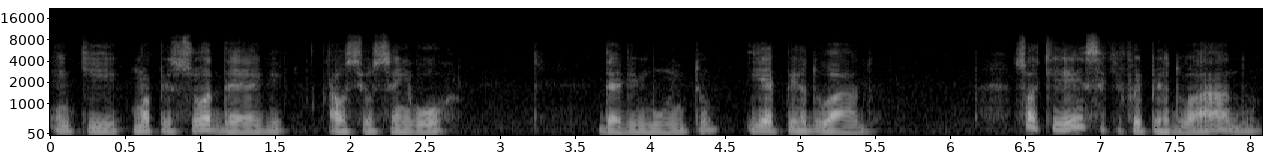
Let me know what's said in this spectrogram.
em que uma pessoa deve ao seu senhor, deve muito e é perdoado. Só que esse que foi perdoado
